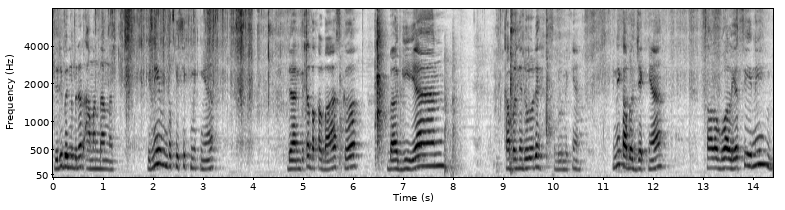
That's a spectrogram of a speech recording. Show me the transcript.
Jadi bener-bener aman banget. Ini untuk fisik mic-nya. Dan kita bakal bahas ke bagian kabelnya dulu deh sebelum mic-nya. Ini kabel jack-nya. Kalau gua lihat sih ini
